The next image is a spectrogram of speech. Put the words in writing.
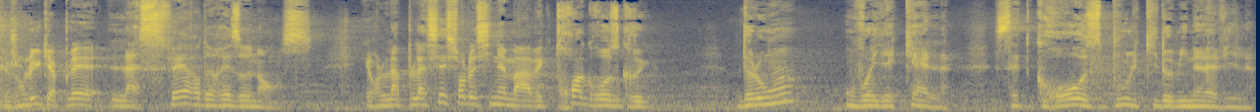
que Jean-Luc appelait la sphère de résonance. Et on l'a placée sur le cinéma avec trois grosses grues. De loin, on voyait qu'elle, cette grosse boule qui dominait la ville.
